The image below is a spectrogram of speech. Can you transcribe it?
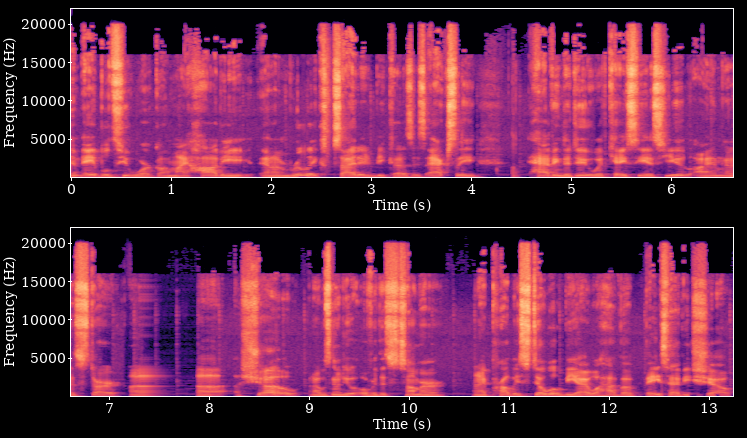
am able to work on my hobby, and I'm really excited because it's actually having to do with KCSU. I am going to start a, a, a show, and I was going to do it over this summer and I probably still will be. I will have a bass heavy show.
